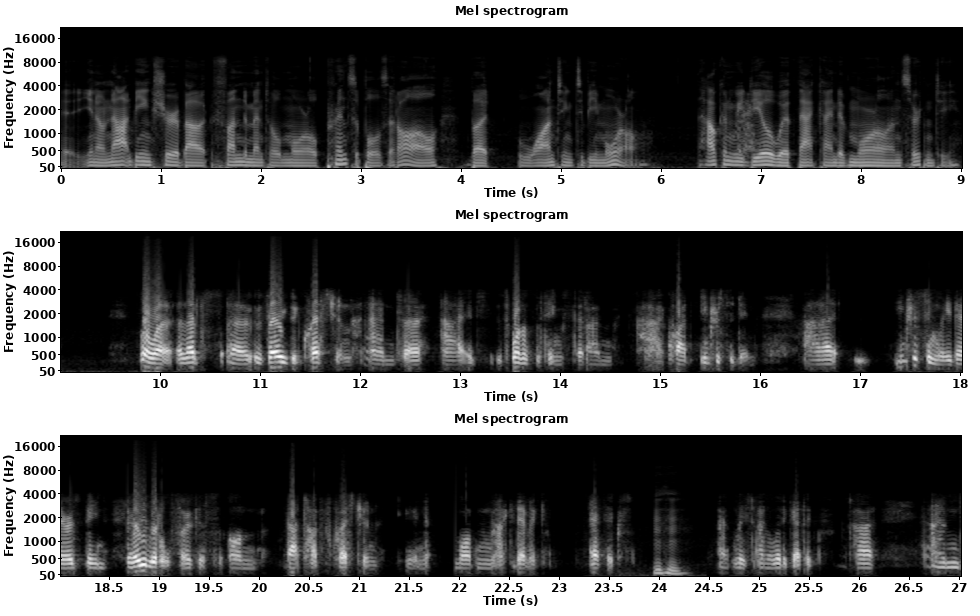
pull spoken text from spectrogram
uh, you know, not being sure about fundamental moral principles at all, but wanting to be moral. How can we deal with that kind of moral uncertainty? Well, uh, that's uh, a very good question, and uh, uh it's it's one of the things that I'm uh, quite interested in. Interestingly, there has been very little focus on that type of question in modern academic ethics, mm-hmm. at least analytic ethics. Uh, and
